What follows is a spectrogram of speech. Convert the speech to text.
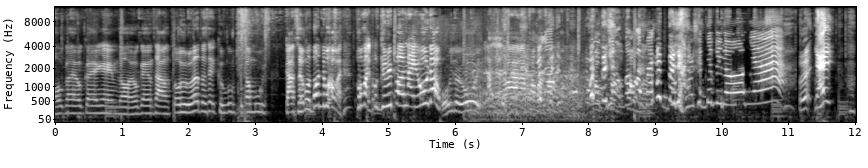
Ok ok anh em rồi ok không sao. Tôi hứa tôi sẽ cứu công chúa Camui. Càng sớm càng tốt mà không phải không phải con creeper này ôi đâu. Ôi trời ơi. À, à, không phải. Không không Bây giờ không có không phần tay Các bạn xem cái video nha Ôi, nhảy. Hây,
